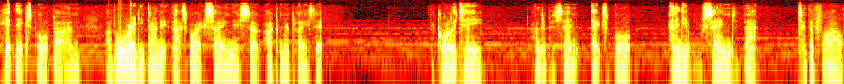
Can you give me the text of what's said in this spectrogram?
hit the export button. I've already done it that's why it's saying this so I can replace it. The quality 100% export and it will send that to the file.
